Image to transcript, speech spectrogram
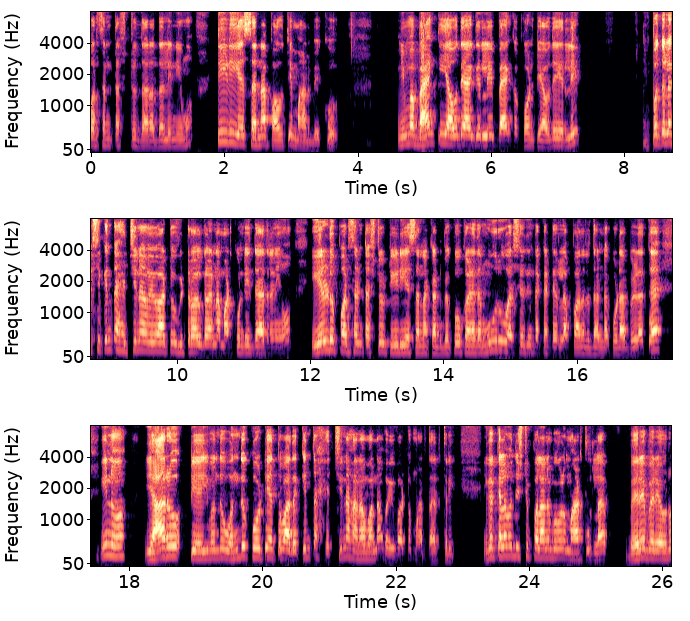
ಪರ್ಸೆಂಟ್ ಅಷ್ಟು ದರದಲ್ಲಿ ನೀವು ಟಿ ಡಿ ಎಸ್ ಅನ್ನ ಪಾವತಿ ಮಾಡಬೇಕು. ನಿಮ್ಮ ಬ್ಯಾಂಕ್ ಯಾವುದೇ ಆಗಿರ್ಲಿ ಬ್ಯಾಂಕ್ ಅಕೌಂಟ್ ಯಾವುದೇ ಇರಲಿ, ಇಪ್ಪತ್ತು ಲಕ್ಷಕ್ಕಿಂತ ಹೆಚ್ಚಿನ ವಹಿವಾಟು ವಿಡ್ರಾವಲ್ ಗಳನ್ನ ಮಾಡ್ಕೊಂಡಿದ್ದಾದ್ರೆ ನೀವು ಎರಡು ಪರ್ಸೆಂಟ್ ಅಷ್ಟು ಟಿ ಡಿ ಎಸ್ ಅನ್ನ ಕಟ್ಟಬೇಕು ಕಳೆದ ಮೂರು ವರ್ಷದಿಂದ ಕಟ್ಟಿರ್ಲಪ್ಪ ಅಂದ್ರೆ ದಂಡ ಕೂಡ ಬೀಳುತ್ತೆ. ಇನ್ನು ಯಾರು ಈ ಒಂದು ಒಂದು ಕೋಟಿ ಅಥವಾ ಅದಕ್ಕಿಂತ ಹೆಚ್ಚಿನ ಹಣವನ್ನ ವಹಿವಾಟು ಮಾಡ್ತಾ ಇರ್ತೀರಿ. ಈಗ ಕೆಲವೊಂದಿಷ್ಟು ಫಲಾನುಭವಿಗಳು ಮಾಡ್ತಿರ್ಲ, ಬೇರೆ ಬೇರೆಯವರು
